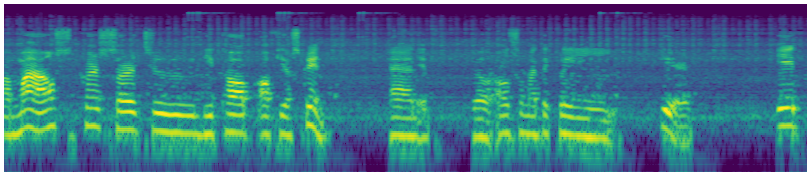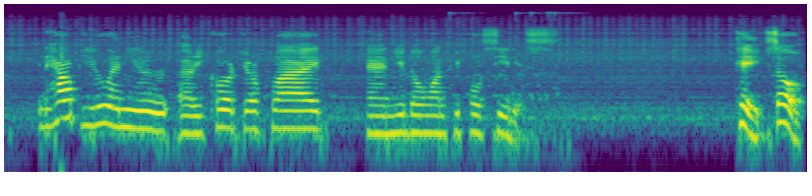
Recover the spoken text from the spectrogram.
uh, mouse cursor to the top of your screen and it will automatically appear. It it help you when you uh, record your flight and you don't want people see this. Okay, so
